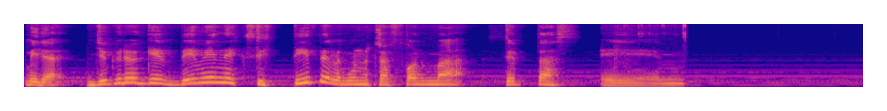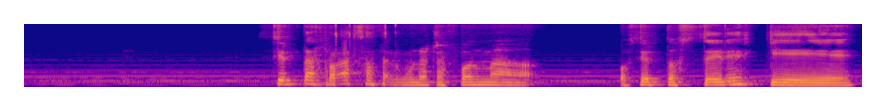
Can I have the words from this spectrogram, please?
mira, yo creo que deben existir de alguna otra forma ciertas, em, ciertas razas de alguna otra forma o ciertos seres que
